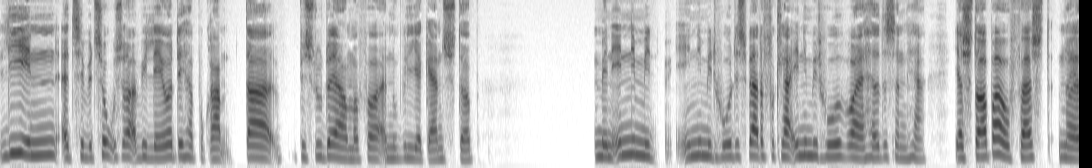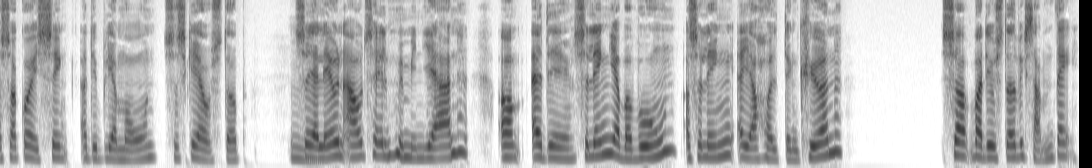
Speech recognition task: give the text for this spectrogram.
lige inden at TV2 så, at vi laver det her program, der beslutter jeg mig for, at nu vil jeg gerne stoppe. Men inde i, mit, inde i mit hoved, det er svært at forklare, inde i mit hoved, hvor jeg havde det sådan her. Jeg stopper jo først, når jeg så går i seng, og det bliver morgen, så skal jeg jo stoppe. Mm. Så jeg lavede en aftale med min hjerne om, at øh, så længe jeg var vågen, og så længe at jeg holdt den kørende, så var det jo stadigvæk samme dag.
